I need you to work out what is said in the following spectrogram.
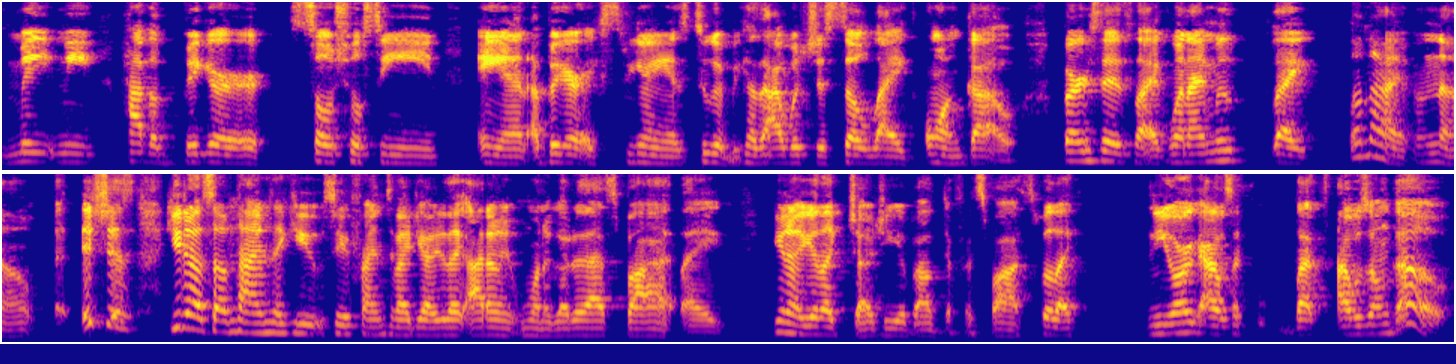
made me have a bigger social scene and a bigger experience to it because I was just so like on go. Versus like when I moved like well no. It's just, you know, sometimes like you see your friends invite you out, you're like, I don't want to go to that spot. Like you know, you're like judgy about different spots. But like New York, I was like, let's, I was on go.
